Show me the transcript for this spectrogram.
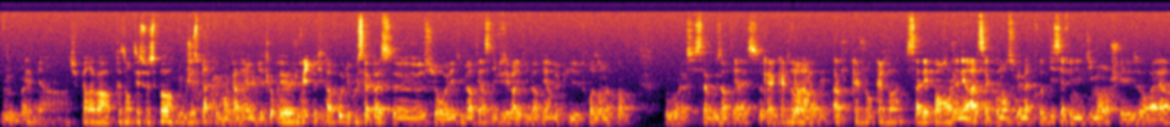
Mmh. Eh bien, super d'avoir présenté ce sport. Donc j'espère que vous regarderez le biathlon. Et juste Oui. petite info, du coup ça passe euh, sur l'équipe 21, c'est diffusé par l'équipe 21 depuis 3 ans maintenant. Donc voilà, si ça vous intéresse, euh, Quel- horaires regarder. Hein Quel- Quel jour, quels horaires Ça dépend, en général ça commence le mercredi, ça finit le dimanche et les horaires,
